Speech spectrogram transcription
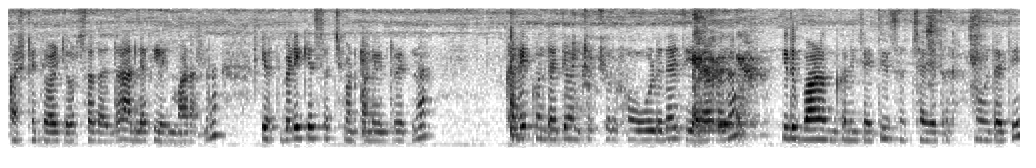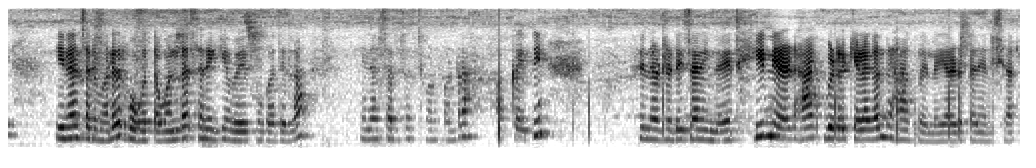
ಕಷ್ಟ ಐತೆ ಒಳಗೆ ಜೋಡ್ಸೋದಂದ್ರೆ ಅಲ್ಲೇ ಕ್ಲೀನ್ ಮಾಡಂದ್ರೆ. ಇವತ್ತು ಬೆಳಿಗ್ಗೆ ಸ್ವಚ್ಛ ಮಾಡ್ಕೊಂಡೇನಿ ರೀ ಇದನ್ನ ಕರಿ ಕುಂತೈತಿ ಒಂಚೂರು ಚೂರು ಉಳ್ದೈತಿ ಇದ್ರಾಗ ಇದು ಭಾಳ ಗಲೀಜೈತಿ ಸ್ವಚ್ಛ ಆಗೈತೆ ಉಳ್ದೈತಿ. ಇನ್ನೊಂದು ಸರಿ ಮಾಡಿದ್ರೆ ಹೋಗುತ್ತೆ? ಒಂದೇ ಸರಿಗೆ ಬೇಕು ಹೋಗೋದಿಲ್ಲ. ಇನ್ನೊಂದು ಸರಿ ಸ್ವಚ್ಛ ಮಾಡ್ಕೊಂಡ್ರೆ ಅಕ್ಕೈತಿ ಇದು ನೋಡ್ರಿ ಡಿಸೈನಿಂಗ್ ಐತಿ ಇನ್ನು ಎರಡು ಹಾಕಿಬಿಡ್ರಿ ಕೆಳಗಂದ್ರೆ ಹಾಕಲಿಲ್ಲ ಎರಡು ಕಲೆ ಶಾರ್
